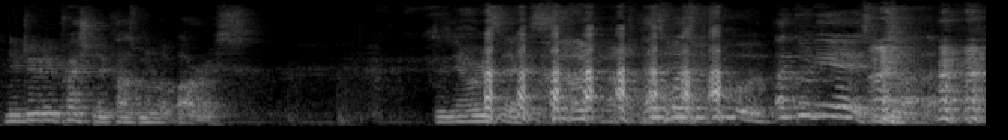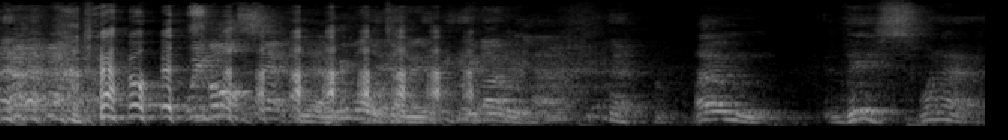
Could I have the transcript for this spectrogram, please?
Can you do an impression of Cosmonaut Boris? Does you know where it says? That's much cool. A good year, something like that. We've all said it. Yeah, we've all done it. We know we have. Um, this, what a,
